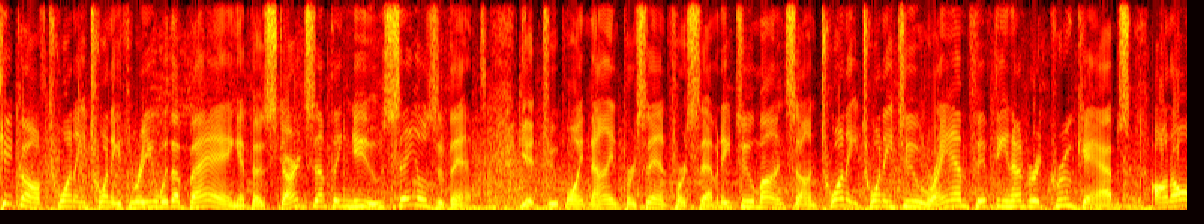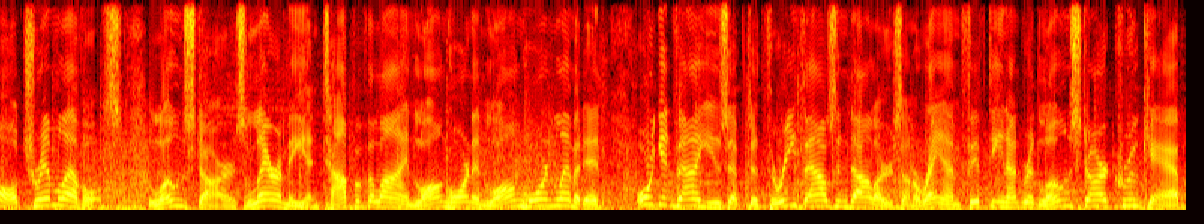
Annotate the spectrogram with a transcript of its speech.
Kick off 2023 with a bang at the Start Something New sales event. Get 2.9% for 72 months on 2022 Ram 1500 crew cabs on all trim levels. Lone Stars, Laramie, and top of the line Longhorn and Longhorn Limited, or get values up to $3,000 on a Ram 1500 Lone Star crew cab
